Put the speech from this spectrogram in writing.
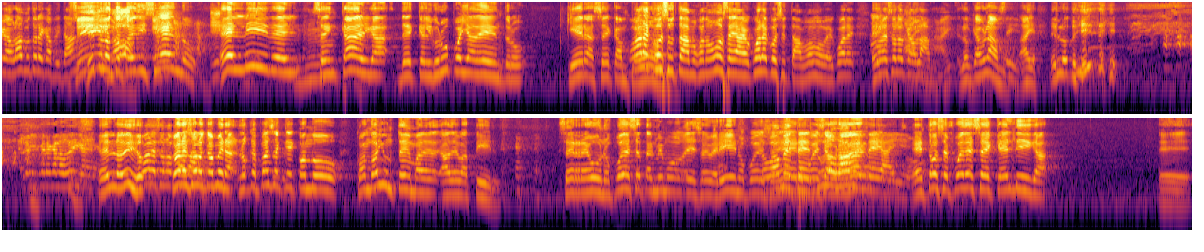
que hablar? porque tú eres capitán. Sí. Pero te no, estoy diciendo. eh, eh. el líder se encarga de que el grupo allá adentro quiera ser campeón. ¿Cuáles consultamos? Cuando vamos a hacer algo, ¿cuáles consultamos? Vamos a ver, ¿cuáles cuáles son los que hablamos? Lo que hablamos. Sí. Ay, él lo dijiste. ¿Qué quiere que lo diga? Él lo dijo. ¿Cuáles son los ¿Cuáles que son los que hablamos? mira? Lo que pasa es que cuando, cuando hay un tema de- a debatir, se reúnen. Puede ser el mismo eh, Severino, puede Lo ser meter, puede ser Abraham. Entonces puede ser que él diga, eh,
